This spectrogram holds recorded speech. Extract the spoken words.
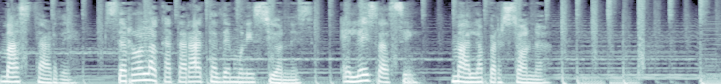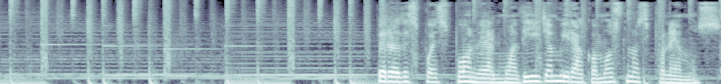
Más tarde, cerró la catarata de municiones, él es así, mala persona. Pero después pone almohadilla mira cómo nos ponemos.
